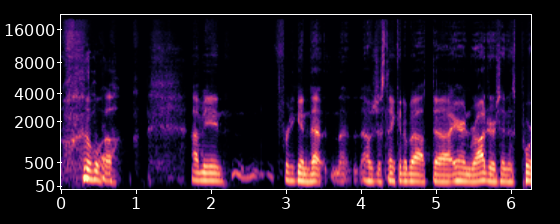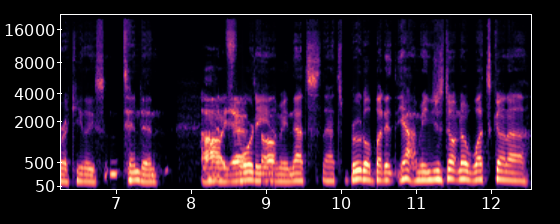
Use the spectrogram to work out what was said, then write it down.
well, I mean, freaking that, I was just thinking about uh, Aaron Rodgers and his poor Achilles tendon. Oh, at 40. so- I mean, that's that's brutal, but it yeah, I mean, you just don't know what's to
